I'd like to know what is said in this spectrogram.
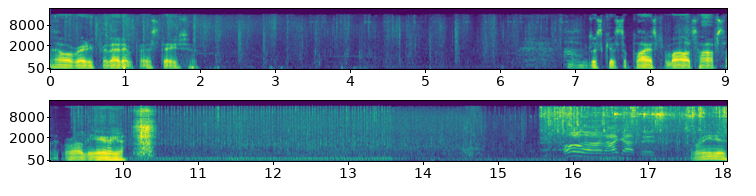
Now we're ready for that infestation. We'll just get supplies from Molotovs around the area. Hold on, I got this. Serena.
